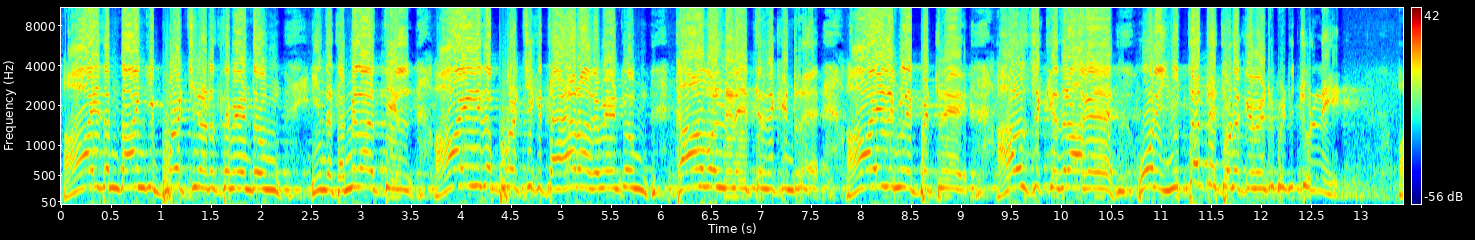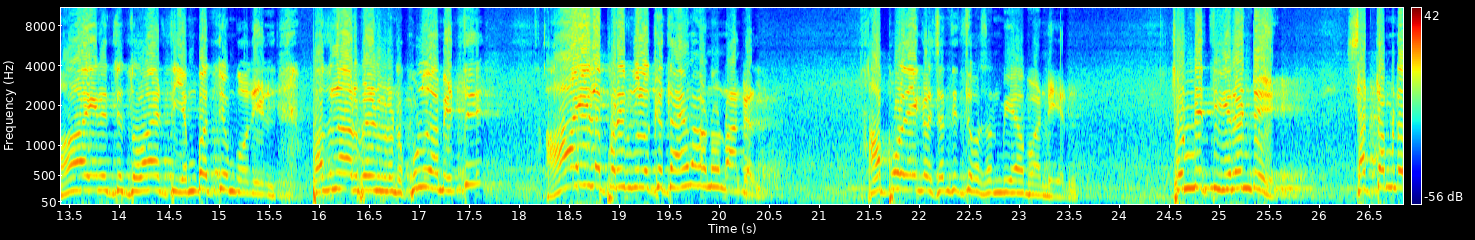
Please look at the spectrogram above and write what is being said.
ஆயுதம் தாங்கி புரட்சி நடத்த வேண்டும். இந்த தமிழகத்தில் ஆயுத புரட்சிக்கு தயாராக வேண்டும். காவல் நிலையத்தில் இருக்கின்ற ஆயுதங்களை பெற்று அரசுக்கு எதிராக ஒரு யுத்தத்தை தொடக்க வேண்டும் என்று சொல்லி ஆயிரத்தி தொள்ளாயிரத்தி எண்பத்தி ஒன்பதில் பதினாறு பேர் குழு அமைத்து ஆயுத பறிமுதலுக்கு தயாரானோம் நாங்கள். அப்பொழுது எங்களை சந்தித்தவர் சண்முகா பாண்டியன். தொண்ணூத்தி இரண்டு சட்டமன்ற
